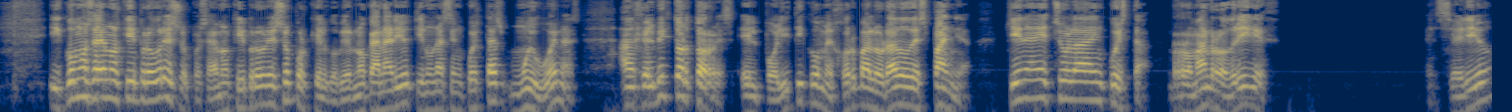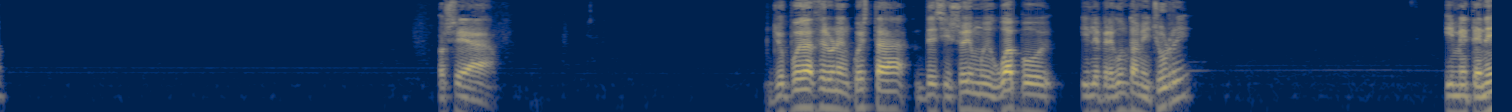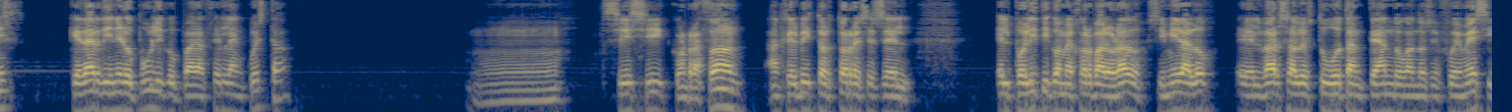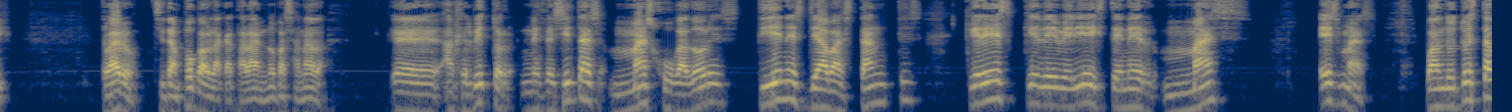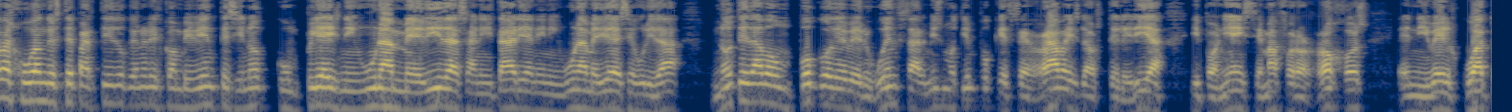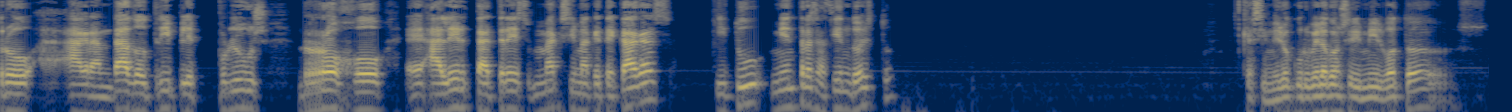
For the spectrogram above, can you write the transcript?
¿Y cómo sabemos que hay progreso? Pues sabemos que hay progreso porque el gobierno canario tiene unas encuestas muy buenas. Ángel Víctor Torres, el político mejor valorado de España. ¿Quién ha hecho la encuesta? Román Rodríguez. ¿En serio? O sea, ¿Yo puedo hacer una encuesta de si soy muy guapo y le pregunto a mi churri? ¿Y me tenéis que dar dinero público para hacer la encuesta? Mm, sí, sí, con razón. Ángel Víctor Torres es el, el político mejor valorado. Sí, míralo, el Barça lo estuvo tanteando cuando se fue Messi. Claro, si tampoco habla catalán, no pasa nada. Eh, Ángel Víctor, ¿necesitas más jugadores? ¿Tienes ya bastantes? ¿Crees que deberíais tener más? Es más, cuando tú estabas jugando este partido que no eres convivientes y no cumplíais ninguna medida sanitaria ni ninguna medida de seguridad, ¿no te daba un poco de vergüenza al mismo tiempo que cerrabais la hostelería y poníais semáforos rojos en nivel 4 agrandado, triple plus, rojo, eh, alerta 3 máxima que te cagas? ¿Y tú mientras haciendo esto? Casimiro Curvelo con 6.000 votos,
